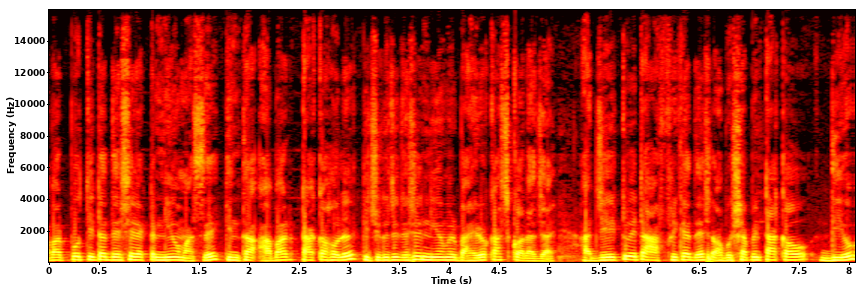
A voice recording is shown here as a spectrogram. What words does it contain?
আবার প্রতিটা দেশের একটা নিয়ম আছে, কিন্তু আবার টাকা হলে কিছু কিছু দেশের নিয়মের বাইরেও কাজ করা যায়। আর যেহেতু এটা আফ্রিকা দেশ, অবশ্যই আপনি টাকাও দিয়েও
